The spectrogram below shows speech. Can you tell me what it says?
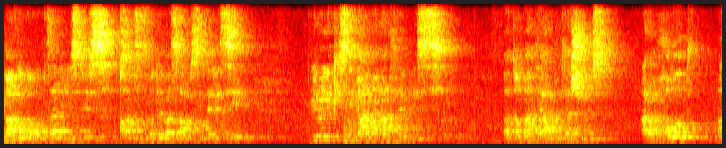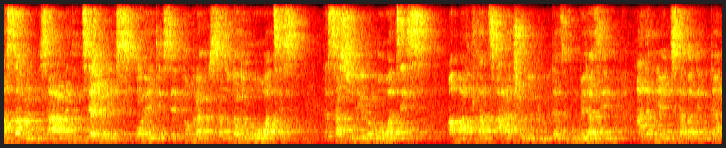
მადლობა მოგზაურისთვის სამწუხაროდ აქვს ინტერესი. პირველი კისი განანათლების. ბატონ მათე ალბუთაშვილის არა მხოლოდ მასწავლებლის, არამედ წერლის, პოეტის, ეთნოგრაფის, საზოგადო მოღვაწის და სასულიერო მოღვაწის ამ მართლაც არაჩვეულებრივი და ძბუნბერაზე ადამიანის დაბადებიდან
